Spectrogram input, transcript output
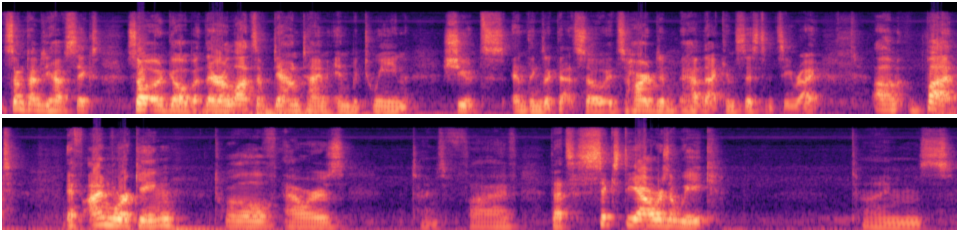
sometimes you have six. So it would go. But there are lots of downtime in between shoots and things like that. So it's hard to have that consistency, right? Um, but if I'm working 12 hours times 5. That's 60 hours a week times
